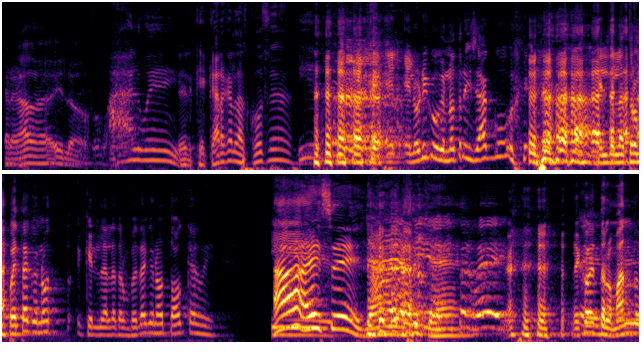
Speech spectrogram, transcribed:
Cargaba y lo. ¿Cuál, güey? El que carga las cosas. Sí, el, el único que no trae saco. el de la trompeta que no, que el de la trompeta que no toca, güey. Y- Ah, ese. Ya, ya sé güey. Déjame, te lo mando.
